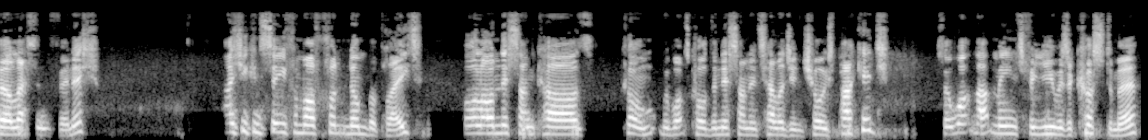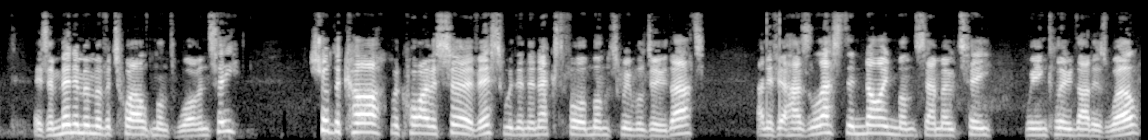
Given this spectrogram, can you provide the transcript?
pearlescent finish. As you can see from our front number plate, all our Nissan cars come with what's called the Nissan Intelligent Choice package. So what that means for you as a customer is a minimum of a 12 month warranty. Should the car require a service within the next four months, we will do that. And if it has less than nine months MOT, we include that as well.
